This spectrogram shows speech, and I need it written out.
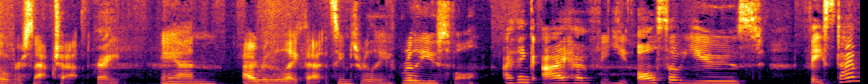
over Snapchat. Right. And I really like that. It seems really, really useful. I think I have also used FaceTime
